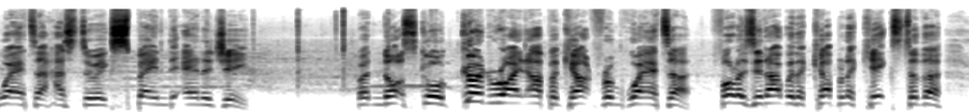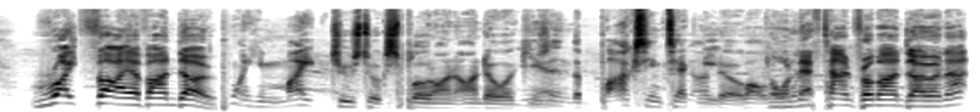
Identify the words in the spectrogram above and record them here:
Huerta has to expend energy, but not score. Good right uppercut from Huerta. Follows it up with a couple of kicks to the right thigh of Ando. Point he might choose to explode on Ando again. Using the boxing technique. while Or left hand from Ando, and that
